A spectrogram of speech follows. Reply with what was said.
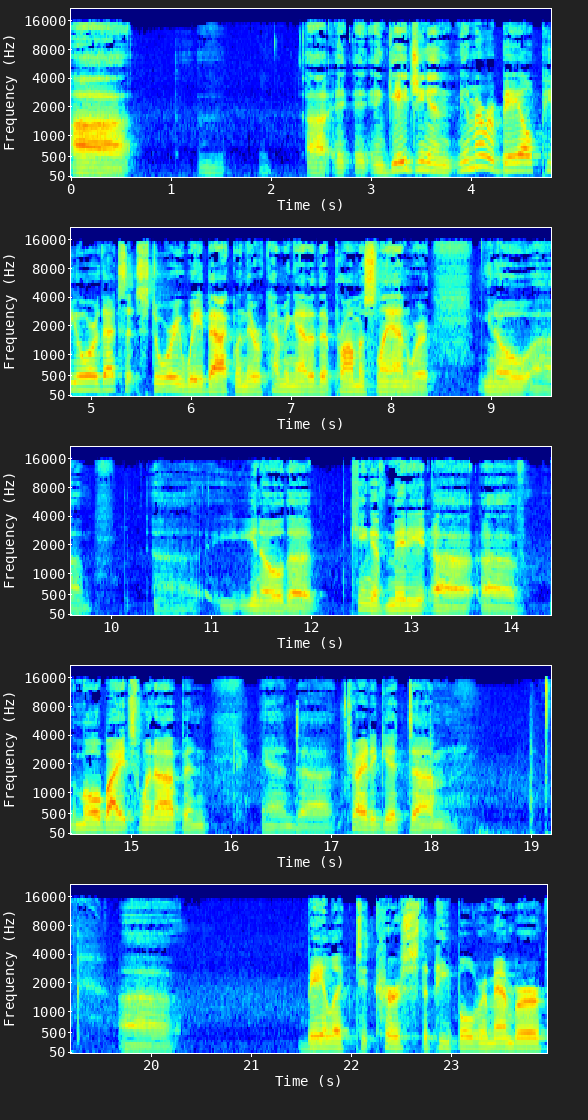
uh, uh, engaging in. You remember Baal Peor? That's that story way back when they were coming out of the Promised Land, where you know, uh, uh, you know, the king of Midian, uh, of the Moabites went up and and uh, tried to get. Um, uh, Balak to curse the people, remember?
